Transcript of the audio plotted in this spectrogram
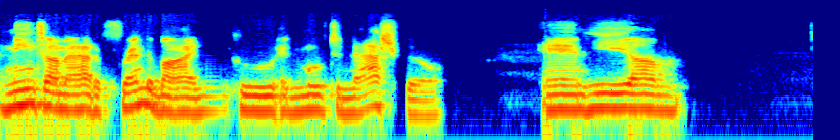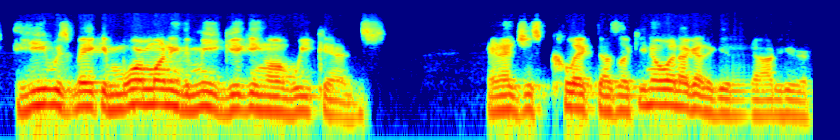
meantime i had a friend of mine who had moved to nashville and he um, he was making more money than me gigging on weekends. And I just clicked. I was like, you know what? I got to get out of here.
